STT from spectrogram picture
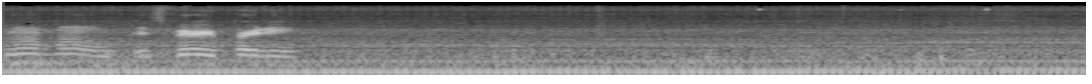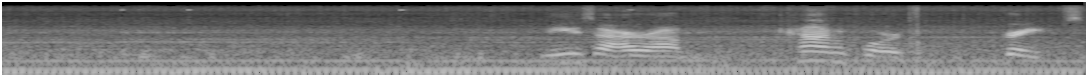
Mm-hmm. It's very pretty. These are um, Concord grapes.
